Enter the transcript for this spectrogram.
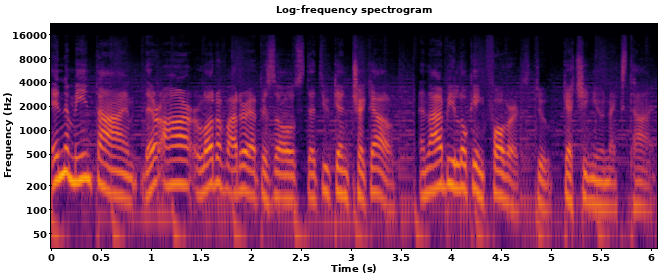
In the meantime, there are a lot of other episodes that you can check out, and I'll be looking forward to catching you next time.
